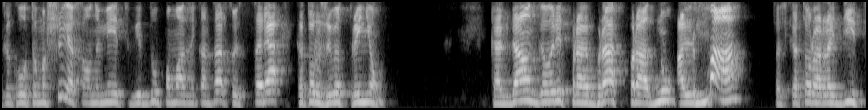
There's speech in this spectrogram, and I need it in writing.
какого-то Машиаха, он имеет в виду помазанника царства, то есть царя, который живет при нем. Когда он говорит про брак, про одну альма, то есть которая родит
